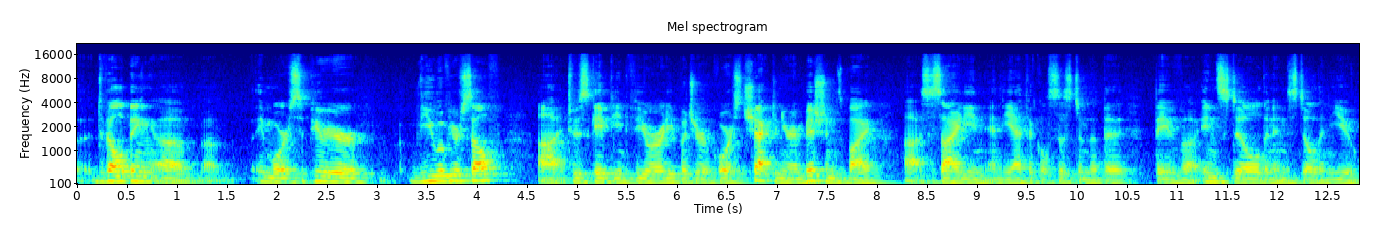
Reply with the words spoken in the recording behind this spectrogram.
uh, developing uh, a more superior view of yourself uh, to escape the inferiority, but you're of course checked in your ambitions by uh, society and, and, the ethical system that the, they've uh, instilled and instilled in you.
